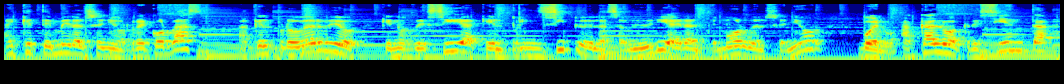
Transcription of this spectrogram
hay que temer al Señor. ¿Recordás aquel proverbio que nos decía que el principio de la sabiduría era el temor del Señor? Bueno, acá lo acrecienta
